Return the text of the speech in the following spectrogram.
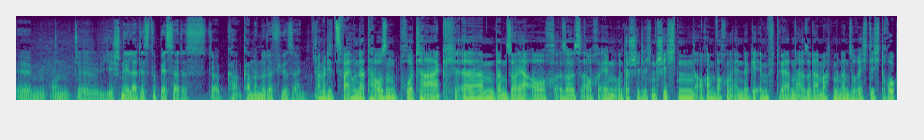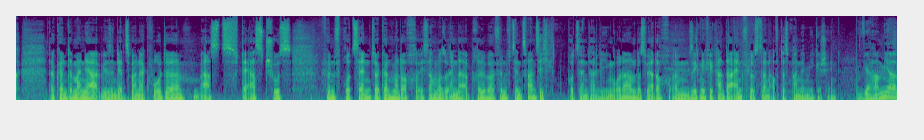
Ähm, und äh, je schneller, desto besser. Das da kann, man nur dafür sein. Aber die 200.000 pro Tag, ähm, dann soll ja auch soll es auch in unterschiedlichen Schichten, auch am Wochenende geimpft werden. Also da macht man dann so richtig Druck. Da könnte man ja, wir sind jetzt bei einer Quote erst der Erstschuss fünf Prozent, da könnte man doch, ich sag mal so Ende April bei 15, 20 Prozent liegen, oder? Und das wäre doch ein signifikanter Einfluss dann auf das Pandemiegeschehen. Wir haben ja,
